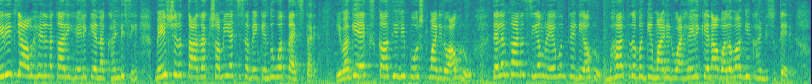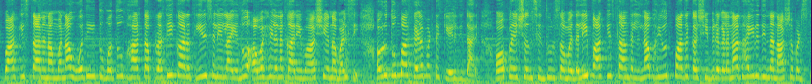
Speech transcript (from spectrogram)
ಈ ರೀತಿಯ ಅವಹೇಳನಕಾರಿ ಹೇಳಿಕೆಯನ್ನು ಖಂಡಿಸಿ ಬೇಷರತ್ತಾದ ಕ್ಷಮೆಯಾಚಿಸಬೇಕೆಂದು ಒತ್ತಾಯಿಸಿದ್ದಾರೆ. ಈ ಬಗ್ಗೆ ಎಕ್ಸ್ ಖಾತೆಯಲ್ಲಿ ಪೋಸ್ಟ್ ಮಾಡಿರುವ ಅವರು, ತೆಲಂಗಾಣ ಸಿಎಂ ರೇವಂತ್ ರೆಡ್ಡಿ ಅವರು ಭಾರತದ ಬಗ್ಗೆ ಮಾಡಿರುವ ಹೇಳಿಕೆಯನ್ನು ಬಲವಾಗಿ ಖಂಡಿಸುತ್ತೇನೆ. ಪಾಕಿಸ್ತಾನ ನಮ್ಮನ್ನ ಒದೆಯಿತು ಮತ್ತು ಭಾರತ ಪ್ರತೀಕಾರ ತೀರಿಸಲಿಲ್ಲ ಎಂದು ಅವಹೇಳನಕಾರಿ ಭಾಷೆಯನ್ನು ಬಳಸಿ ಅವರು ತುಂಬಾ ಕೆಳಮಟ್ಟಕ್ಕೆ ಇಳಿದಿದ್ದಾರೆ. ಆಪರೇಷನ್ ಸಿಂಧೂರ್ ಸಮಯದಲ್ಲಿ ಪಾಕಿಸ್ತಾನದಲ್ಲಿನ ಭಯೋತ್ಪಾದಕ ಶಿಬಿರಗಳನ್ನು ಧೈರ್ಯದಿಂದ ನಾಶಪಡಿಸಿದ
